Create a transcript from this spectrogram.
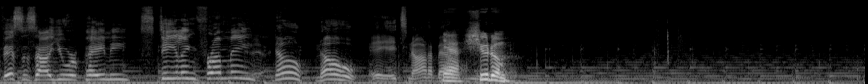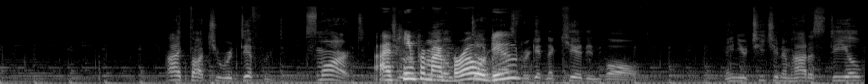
This is how you repay me? Stealing from me? Uh, no, no, it's not about Yeah, you. shoot him. I thought you were different. Smart. I came you're for a my bro, dumbass dude. For getting a kid involved. And you're teaching him how to steal?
